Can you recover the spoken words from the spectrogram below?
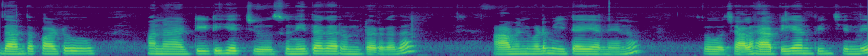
దాంతోపాటు మన టీటీహెచ్ సునీత గారు ఉంటారు కదా ఆమెను కూడా మీట్ అయ్యాను నేను. సో చాలా హ్యాపీగా అనిపించింది.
